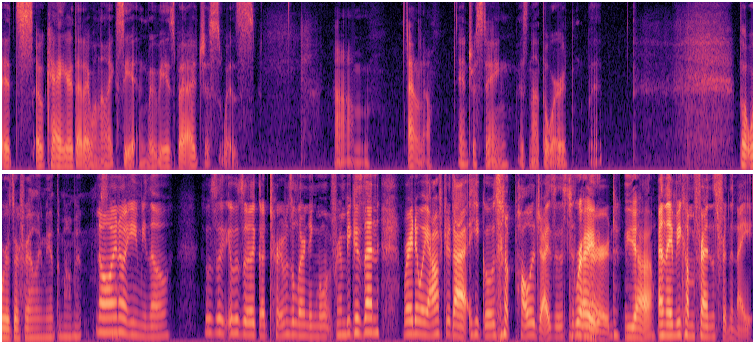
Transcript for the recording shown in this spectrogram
it's okay or that I want to like see it in movies, but I just was, um, I don't know. Interesting is not the word, but words are failing me at the moment. No, I know what you mean though. It was like it was like a it was a learning moment for him because then right away after that he goes and apologizes to the Right. nerd Yeah, and they become friends for the night.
